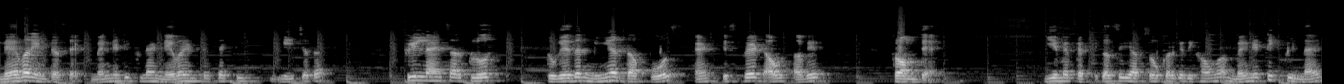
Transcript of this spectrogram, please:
Never intersect magnetic field line never intersect each other field lines are close together near the poles and spread out away from them ये मैं प्रैक्टिकल से ही आप शो करके दिखाऊँगा। Magnetic field line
